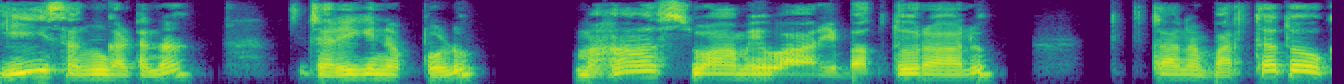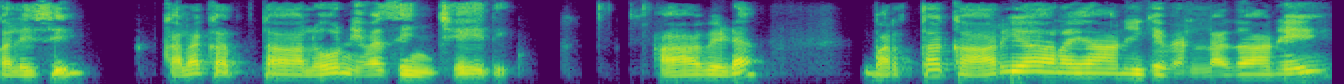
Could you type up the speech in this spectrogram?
ఈ సంఘటన జరిగినప్పుడు మహాస్వామి వారి భక్తురాలు తన భర్తతో కలిసి కలకత్తాలో నివసించేది. ఆవిడ భర్త కార్యాలయానికి వెళ్ళగానే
